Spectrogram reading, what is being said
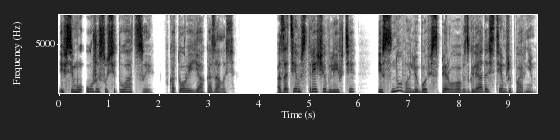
и всему ужасу ситуации, в которой я оказалась. А затем встреча в лифте и снова любовь с первого взгляда с тем же парнем.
